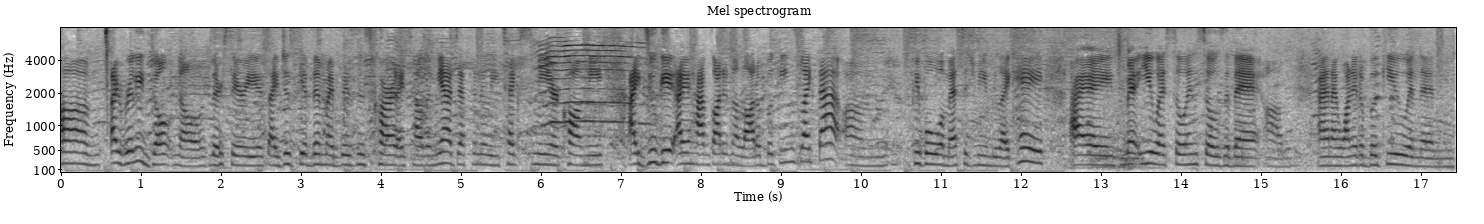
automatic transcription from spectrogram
Um, I really don't know if they're serious. I just give them my business card. I tell them, yeah, definitely text me or call me. I do get, I have gotten a lot of bookings like that. Um, people will message me and be like, hey, I met you at so and so's event um, and I wanted to book you. And then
